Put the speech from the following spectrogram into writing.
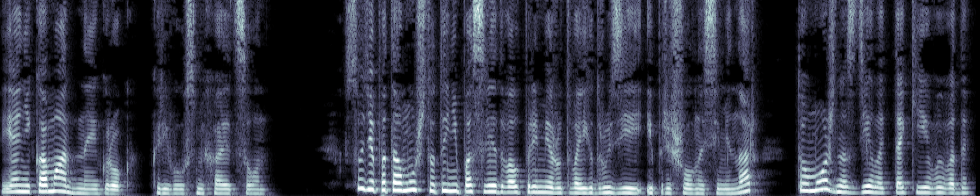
«Я не командный игрок», — криво усмехается он. «Судя по тому, что ты не последовал примеру твоих друзей и пришел на семинар, то можно сделать такие выводы.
